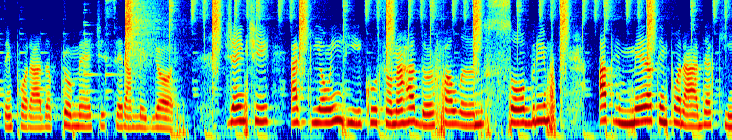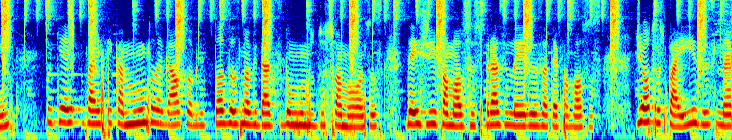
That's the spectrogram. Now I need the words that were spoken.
temporada promete ser a melhor. Gente, aqui é o Henrico, seu narrador, falando sobre a primeira temporada aqui, porque vai ficar muito legal sobre todas as novidades do mundo dos famosos, desde famosos brasileiros até famosos de outros países, né?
